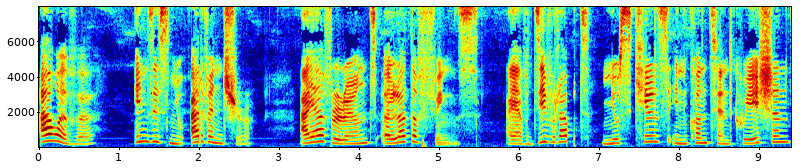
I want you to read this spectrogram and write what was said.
However, in this new adventure, I have learned a lot of things. I have developed new skills in content creation,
